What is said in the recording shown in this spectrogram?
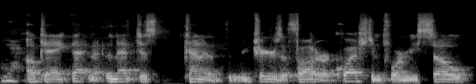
Yeah. Okay, that that just kind of triggers a thought or a question for me. So,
